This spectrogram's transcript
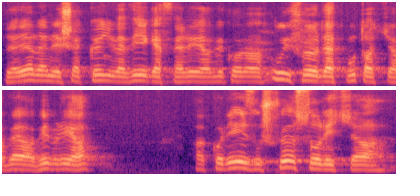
De a jelenések könyve vége felé, amikor az új földet mutatja be a Biblia, akkor Jézus felszólítja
